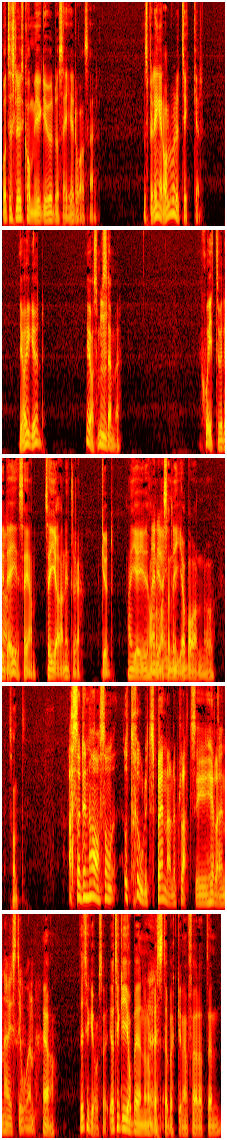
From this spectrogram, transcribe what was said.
Och till slut kommer ju Gud och säger då så här, det spelar ingen roll vad du tycker. Jag är Gud. Det är jag som Mm. bestämmer. Skiter väl i Ja. dig, säger han. Sen gör han inte det. Gud. Han ger ju honom han massa inte. nya barn och sånt. Alltså den har sån otroligt spännande plats i hela den här historien. Ja, det tycker jag också. Jag tycker Jobb är en av de Eh. bästa böckerna för att den,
